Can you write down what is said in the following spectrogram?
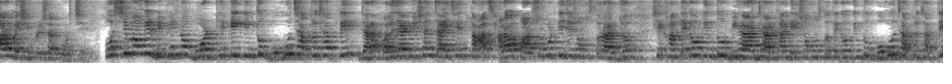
আরও বেশি প্রেশার পড়ছে। পশ্চিমবঙ্গের বিভিন্ন বোর্ড থেকেই কিন্তু বহু ছাত্রছাত্রী যারা কলেজ অ্যাডমিশন চাইছে, তাছাড়াও পার্শ্ববর্তী যে সমস্ত রাজ্য, সেখান থেকেও কিন্তু বিহার, ঝাড়খণ্ড, এই সমস্ত থেকেও কিন্তু বহু ছাত্রছাত্রী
